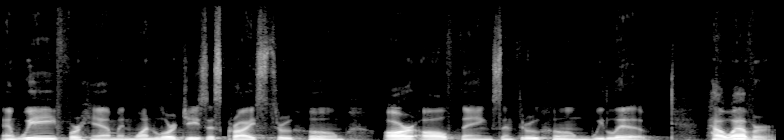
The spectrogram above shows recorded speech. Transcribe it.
and we for him, and one Lord Jesus Christ, through whom are all things, and through whom we live. However,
